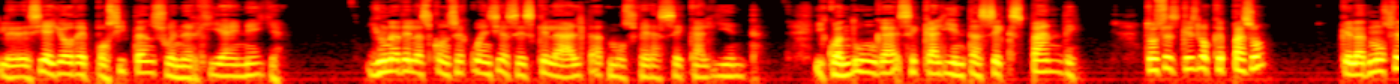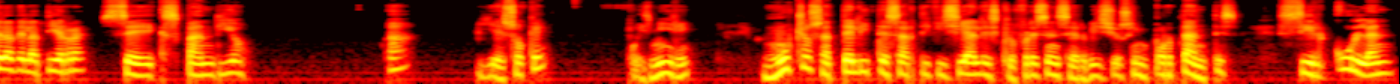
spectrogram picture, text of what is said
le decía yo, depositan su energía en ella. Y una de las consecuencias es que la alta atmósfera se calienta. Y cuando un gas se calienta, se expande. Entonces, ¿qué es lo que pasó? Que la atmósfera de la Tierra se expandió. Ah, ¿y eso qué? Pues mire, muchos satélites artificiales que ofrecen servicios importantes circulan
